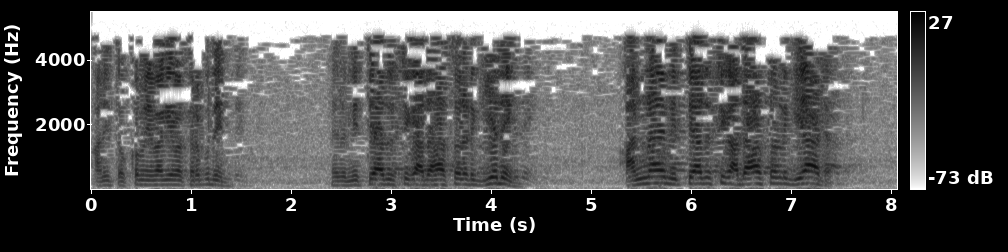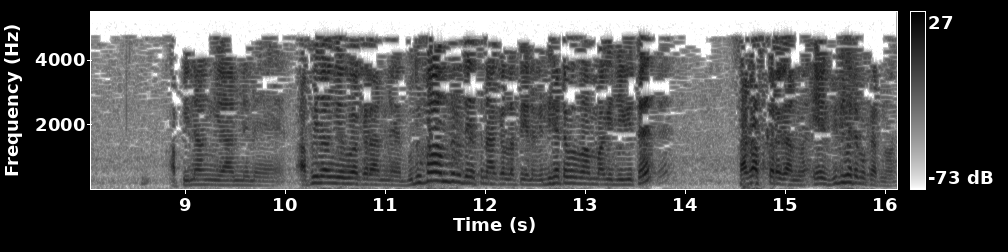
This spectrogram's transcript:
අනිත් ඔක්කොම මේ වගේ ඒවා කරපු දෙන්නේ. නේද? මිත්‍යා දෘෂ්ටික අදහස් වලට ගිය දෙන්නේ. අන් අය මිත්‍යා දෘෂ්ටික අදහස් වලට ගියාට අපි නම් යන්නේ නැහැ. අපි නම් ඒව කරන්නේ නැහැ. බුදුහාමුදුරු දේශනා කරලා තියෙන විදිහටම මම මගේ ජීවිතය සකස් කරගන්නවා. ඒ විදිහටම කරනවා.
